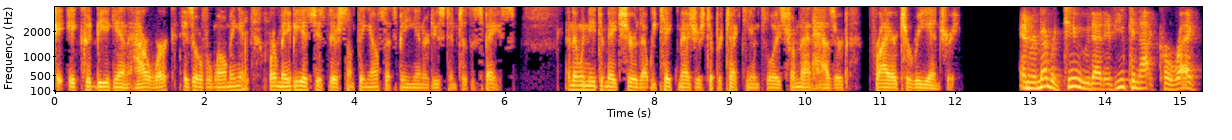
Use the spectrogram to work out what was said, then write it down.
It, it, could be again our work is overwhelming it, or maybe it's just there's something else that's being introduced into the space. And then we need to make sure that we take measures to protect the employees from that hazard prior to reentry. And remember too that if you cannot correct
